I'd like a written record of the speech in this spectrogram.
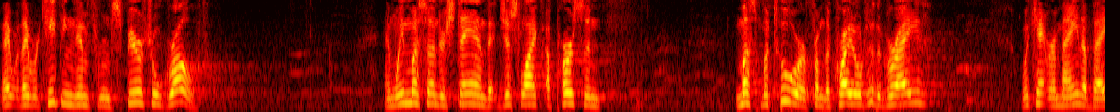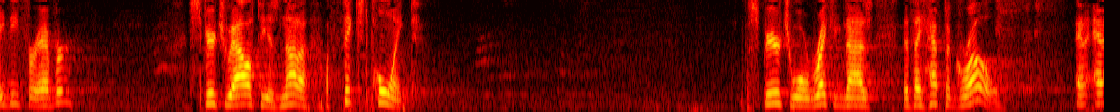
they were, they were keeping them from spiritual growth. And we must understand that just like a person must mature from the cradle to the grave, we can't remain a baby forever. Spirituality is not a, a fixed point. The spiritual recognize that they have to grow. And, and,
